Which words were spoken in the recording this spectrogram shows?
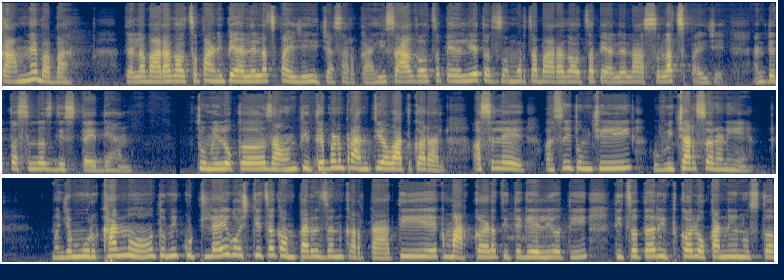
काम नाही बाबा. त्याला बारा गावचं पाणी प्यायलेलाच पाहिजे हिच्यासारखा. ही सहा गावचं प्यायली आहे तर समोरचा बारा गावचा प्यायलेला असलाच पाहिजे. आणि ते तसलंच दिसतंय ध्यान. तुम्ही लोक जाऊन तिथे पण प्रांतीयवाद कराल. असले अशी तुमची विचारसरणी आहे. म्हणजे मूर्खांनो तुम्ही कुठल्याही गोष्टीचं कंपॅरिझन करता. ती एक माकड तिथे गेली होती. तिचं तर इतकं लोकांनी नुसतं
